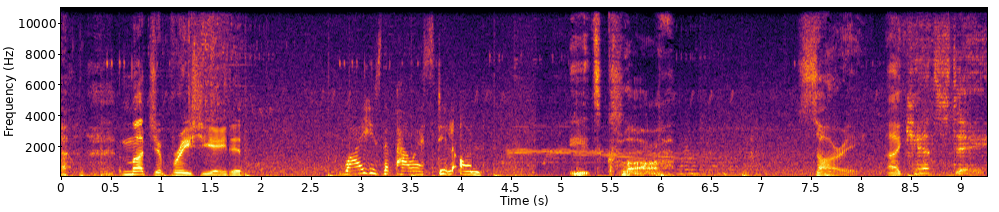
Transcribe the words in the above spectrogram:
Much appreciated. Why is the power still on? It's Klaue. Sorry, I can't stay.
